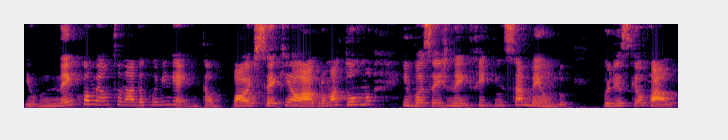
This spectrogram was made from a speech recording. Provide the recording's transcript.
eu nem comento nada com ninguém. Então pode ser que eu abra uma turma e vocês nem fiquem sabendo. Por isso que eu falo,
